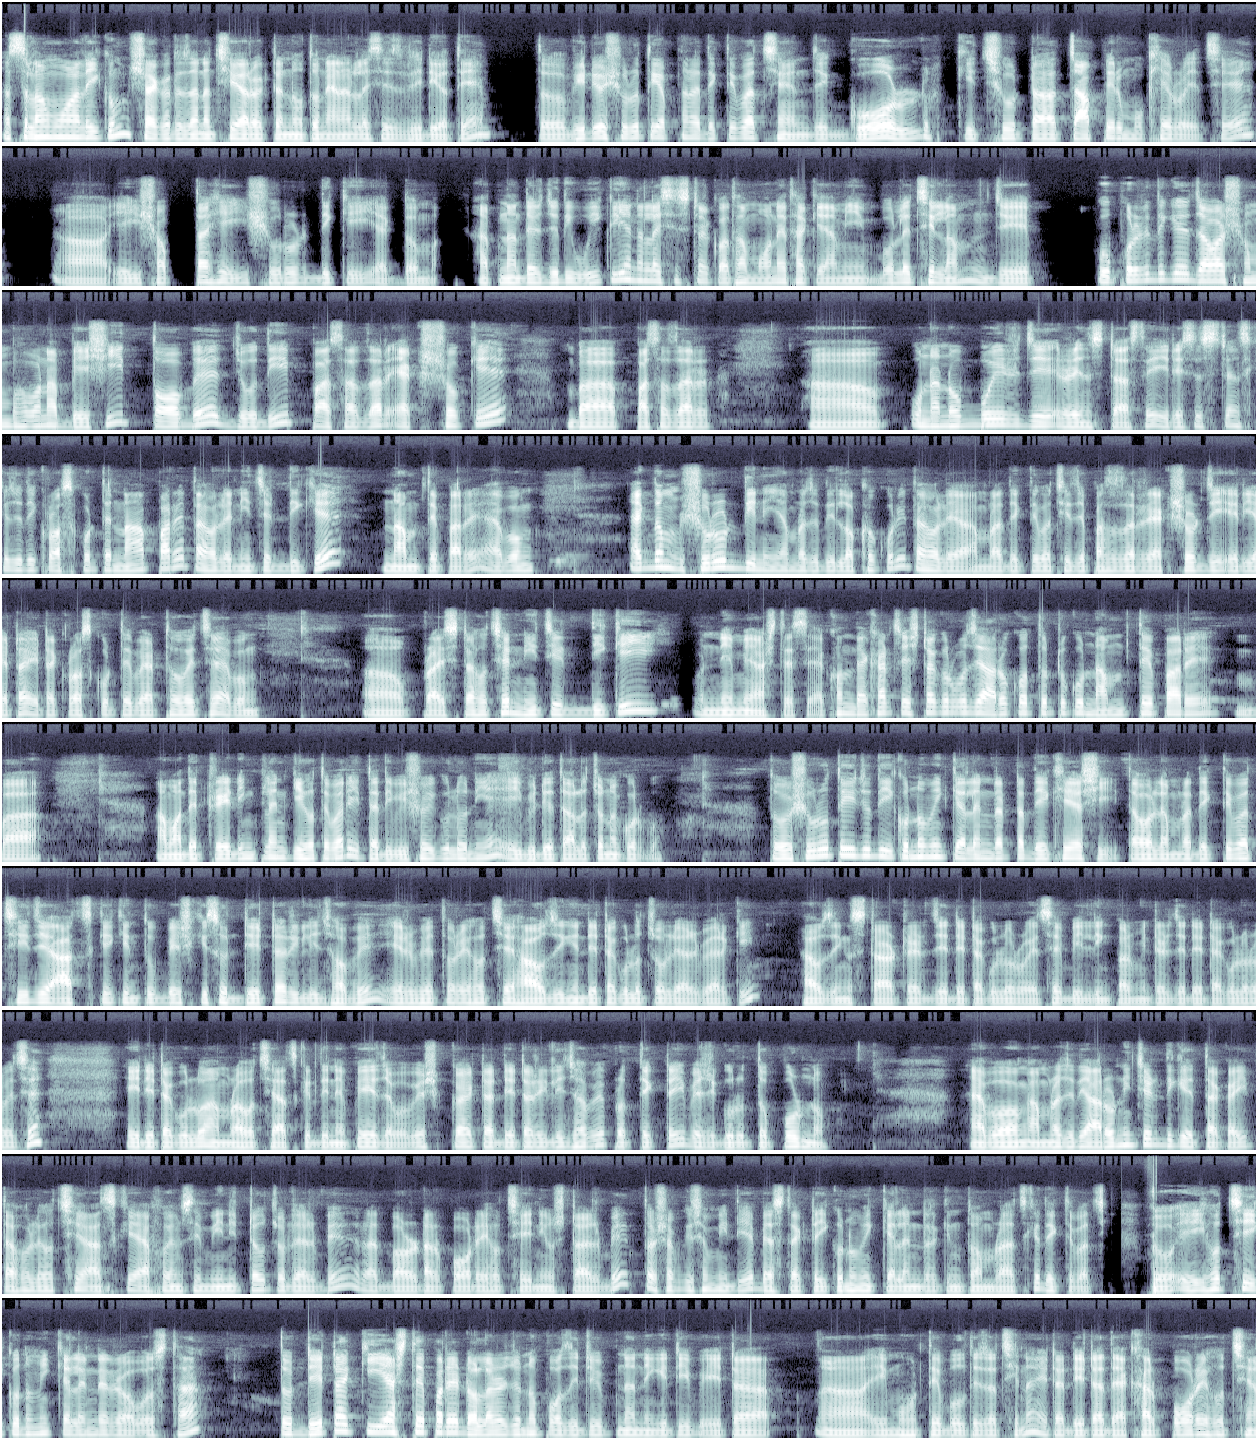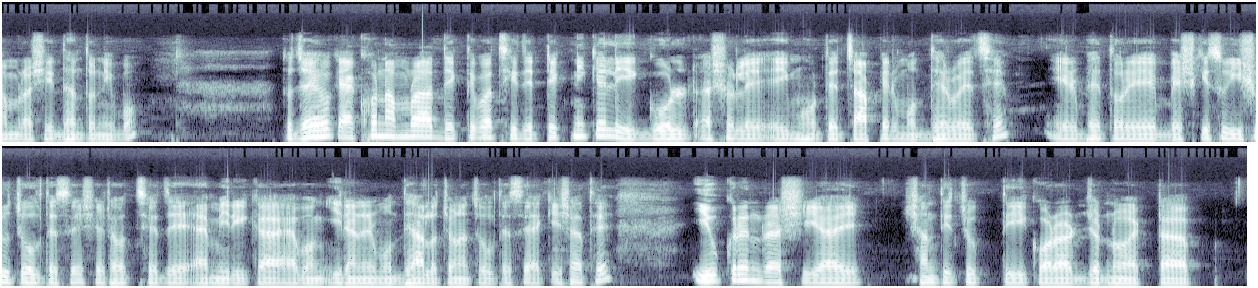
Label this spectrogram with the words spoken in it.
আসসালামু আলাইকুম। স্বাগত জানাচ্ছি আরও একটা নতুন অ্যানালাইসিস ভিডিওতে। তো ভিডিও শুরুতেই আপনারা দেখতে পাচ্ছেন যে গোল্ড কিছুটা চাপের মুখে রয়েছে। এই সপ্তাহেই শুরুর দিকেই একদম আপনাদের যদি উইকলি অ্যানালাইসিসটার কথা মনে থাকে, আমি বলেছিলাম যে উপরের দিকে যাওয়ার সম্ভাবনা বেশি। তবে যদি পাঁচ হাজার একশোকে বা পাঁচ হাজার উনানব্বইয়ের যে রেঞ্জটা আছে, এই রেসিস্ট্যান্সকে যদি ক্রস করতে না পারে, তাহলে নিচের দিকে নামতে পারে এবং একদম শুরুর দিনেই আমরা যদি লক্ষ্য করি, তাহলে আমরা দেখতে পাচ্ছি যে পাঁচ হাজারের একশোর যে এরিয়াটা এটা ক্রস করতে ব্যর্থ হয়েছে এবং প্রাইসটা হচ্ছে নিচের দিকেই নেমে আসতেছে। এখন দেখার চেষ্টা করব যে আরও কতটুকু নামতে পারে বা আমাদের ট্রেডিং প্ল্যান কী হতে পারে ইত্যাদি বিষয়গুলো নিয়ে এই ভিডিওতে আলোচনা করব। তো শুরুতেই যদি ইকোনমিক ক্যালেন্ডারটা দেখে আসি, তাহলে আমরা দেখতে পাচ্ছি যে আজকে কিন্তু বেশ কিছু ডেটা রিলিজ হবে। এর ভেতরে হচ্ছে হাউজিংয়ের ডেটাগুলো চলে আসবে আর কি। হাউজিং স্টার্টের যে ডেটাগুলো রয়েছে বিল্ডিং পারমিটের যে ডেটাগুলো রয়েছে, এই ডেটাগুলো আমরা হচ্ছে আজকের দিনে পেয়ে যাব। বেশ কয়েকটা ডেটা রিলিজ হবে, প্রত্যেকটাই বেশ গুরুত্বপূর্ণ। এবং আমরা যদি আরও নিচের দিকে তাকাই, তাহলে হচ্ছে আজকে এফওএমসি মিনিটটাও চলে আসবে। রাত বারোটার পরে হচ্ছে এই নিউজটা আসবে। তো সব কিছু মিলিয়ে ব্যস্ত একটা ইকোনমিক ক্যালেন্ডার কিন্তু আমরা আজকে দেখতে পাচ্ছি। তো এই হচ্ছে ইকোনমিক ক্যালেন্ডারের অবস্থা। তো ডেটা কি আসতে পারে ডলারের জন্য পজিটিভ না নেগেটিভ এটা এই মুহূর্তে বলতে যাচ্ছি না। এটা ডেটা দেখার পরে হচ্ছে আমরা সিদ্ধান্ত নিব। তো যাই হোক, এখন আমরা দেখতে পাচ্ছি যে টেকনিক্যালি গোল্ড আসলে এই মুহূর্তে চাপের মধ্যে রয়েছে। এর ভেতরে বেশ কিছু ইস্যু চলতেছে। সেটা হচ্ছে যে আমেরিকা এবং ইরানের মধ্যে আলোচনা চলতেছে একই সাথে। ইউক্রেন, রাশিয়ায় শান্তি চুক্তি করার জন্য একটা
